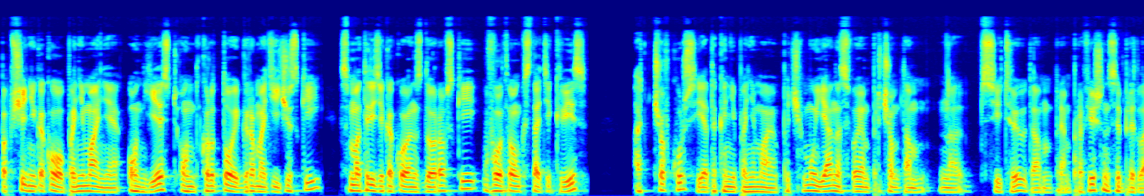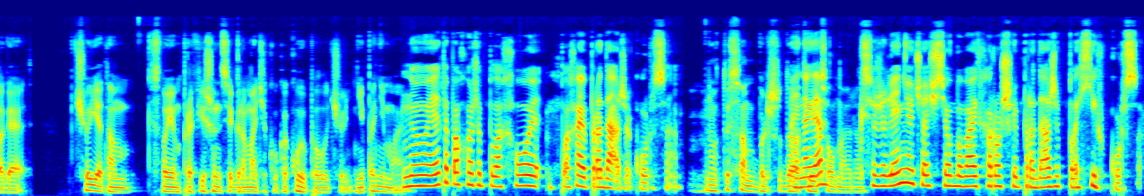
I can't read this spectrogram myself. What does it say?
вообще никакого понимания. Он есть, он крутой, грамматический, смотрите, какой он здоровский, вот он, кстати, квиз. А что в курсе, я так и не понимаю. Почему я на своем, причем там на C2, там прям proficiency предлагает. Что я там в своем proficiency грамматику какую получу, не понимаю. Ну, это, похоже, плохой, плохая продажа курса. Ну, ты сам больше, да, А иногда, ответил, наверное. к сожалению, чаще всего бывают хорошие продажи плохих курсов.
